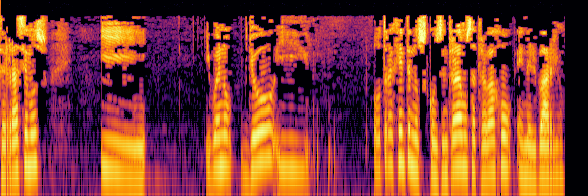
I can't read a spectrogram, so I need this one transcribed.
cerrásemos y, y bueno, yo y otra gente nos concentráramos a trabajo en el barrio.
